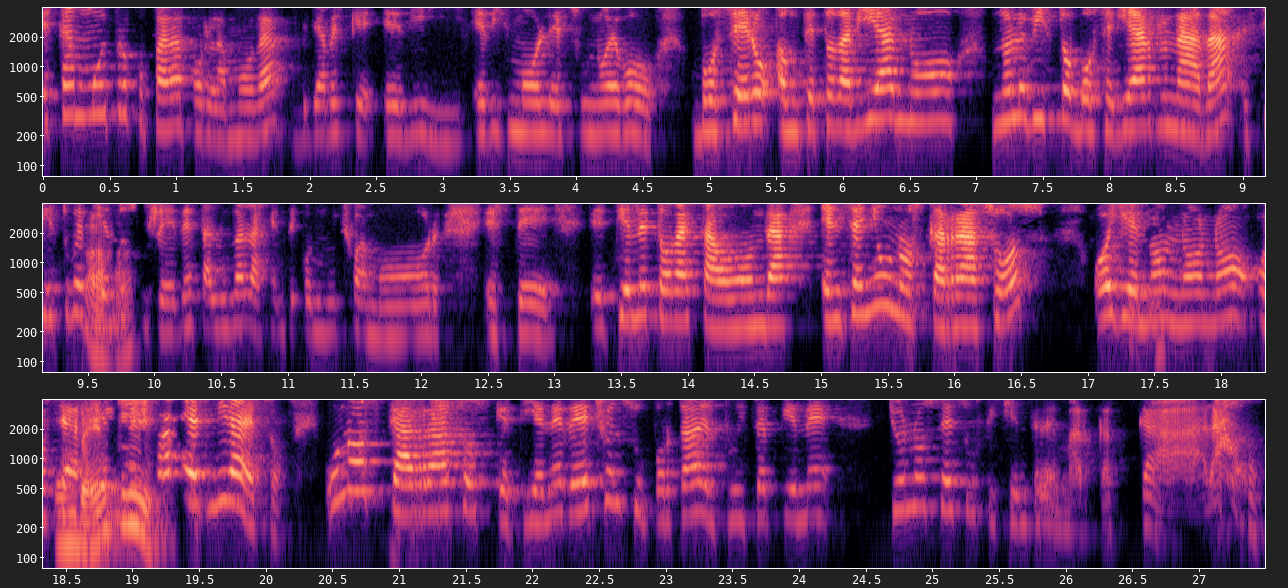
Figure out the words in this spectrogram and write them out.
está muy preocupada por la moda, ya ves que Eddie, Eddie Small es su nuevo vocero, aunque todavía no, no lo he visto vocerear nada, sí estuve viendo sus redes, saluda a la gente con mucho amor, este, eh, tiene toda esta onda, enseña unos carrazos, Oye, no, no, no. O sea, si mira eso, unos carrazos que tiene, de hecho en su portada del Twitter tiene yo no sé suficiente de marcas, carajo.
